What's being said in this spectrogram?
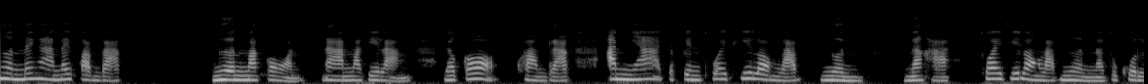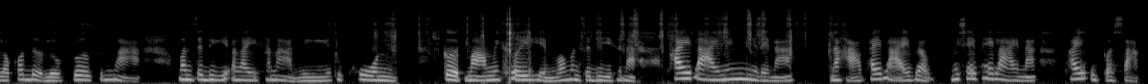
เงินได้งานได้ความรัก เงินมาก่อน งานมาทีหลัง แล้วก็ความรัก อันนี้จะเป็นถ้วยที่รองรับเงินนะคะถ้วยที่รองรับเงินนะทุกคนแล้วก็เดอะเลเวอร์ขึ้นมา มันจะดีอะไรขนาดนี้ทุกคน เกิดมาไม่เคยเห็นว่ามันจะดีขนาดไพ่ลายไม่มีเลยนะ นะคะไพ่ลายแบบไม่ใช่ไพ่ลายนะไพ่อุปสรรค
